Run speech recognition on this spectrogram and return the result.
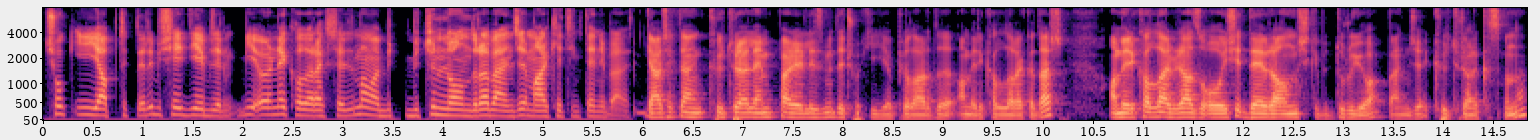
çok iyi yaptıkları bir şey diyebilirim. Bir örnek olarak söyledim ama bütün Londra bence marketingten ibaret. Gerçekten kültürel emperyalizmi de çok iyi yapıyorlardı Amerikalılara kadar. Amerikalılar biraz o işi devralmış gibi duruyor bence kültürel kısmını.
